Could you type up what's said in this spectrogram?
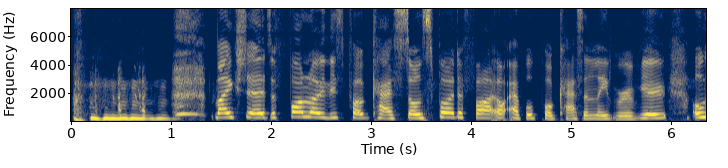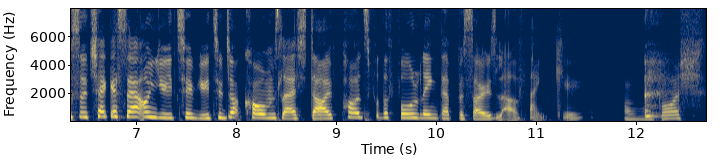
Make sure to follow this podcast on Spotify or Apple Podcasts and leave a review. Also, check us out on YouTube, youtube.com slash divepods for the full length episodes. Love. Thank you. Oh my gosh.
